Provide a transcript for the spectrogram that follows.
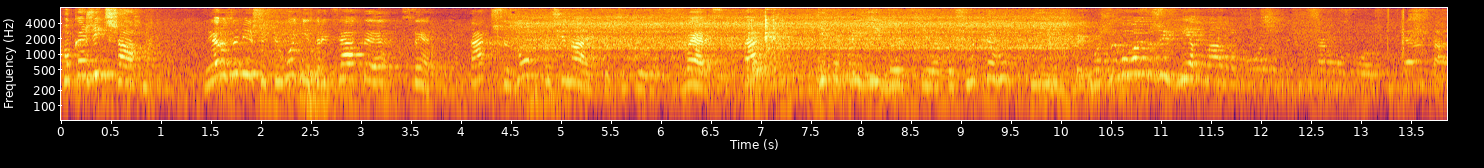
Покажіть шахматку. Я розумію, що сьогодні 30 серпня, так, сезон починається з вересня. так? Діти приїдуть, почнуться гуртки. Можливо, у вас вже є план роботи до кінця року. Я не знаю.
